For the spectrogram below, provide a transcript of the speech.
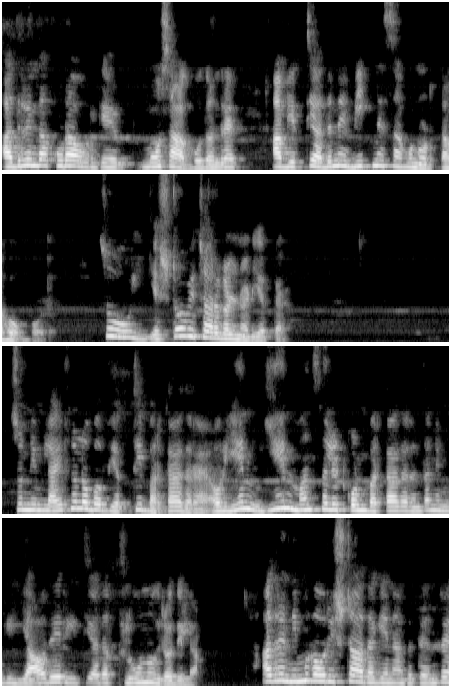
ಅದರಿಂದ ಕೂಡ ಅವ್ರಿಗೆ ಮೋಸ ಆಗ್ಬೋದು. ಅಂದರೆ ಆ ವ್ಯಕ್ತಿ ಅದನ್ನೇ ವೀಕ್ನೆಸ್ ಆಗು ನೋಡ್ತಾ ಹೋಗ್ಬೋದು. ಸೊ ಎಷ್ಟೋ ವಿಚಾರಗಳು ನಡೆಯುತ್ತೆ. ಸೊ ನಿಮ್ಮ ಲೈಫ್ನಲ್ಲಿ ಒಬ್ಬ ವ್ಯಕ್ತಿ ಬರ್ತಾ ಇದ್ದಾರೆ ಅವ್ರು ಏನು ಏನು ಮನಸ್ಸಲ್ಲಿ ಇಟ್ಕೊಂಡು ಬರ್ತಾ ಇದ್ದಾರೆ ಅಂತ ನಿಮಗೆ ಯಾವುದೇ ರೀತಿಯಾದ ಕ್ಲೂನೂ ಇರೋದಿಲ್ಲ. ಆದರೆ ನಿಮ್ಗೆ ಅವ್ರು ಇಷ್ಟ ಆದಾಗ ಏನಾಗುತ್ತೆ ಅಂದರೆ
